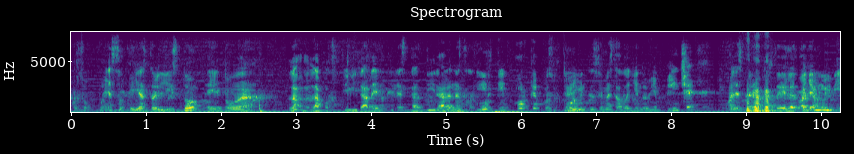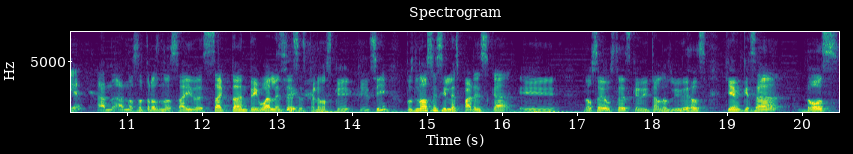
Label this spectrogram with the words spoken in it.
por supuesto que ya estoy listo. Eh, toda la, la positividad en, en esta tirada, en estas multi, porque pues últimamente se me ha estado yendo bien pinche. Igual espero que a ustedes les vaya muy bien. A, a nosotros nos ha ido exactamente igual, entonces Sí. esperemos que, que sí. Pues no sé si les parezca, eh, no sé, ustedes que editan los videos, quieren que sea dos,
